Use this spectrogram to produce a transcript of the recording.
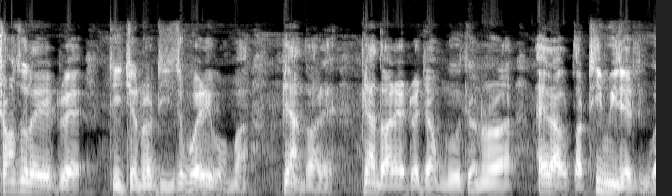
ချောင်းဆုပ်လိုက်တဲ့အတွက်ဒီကျွန်တော်ဒီဇပွဲတွေပေါ်မှာ ပြန့်သွားတယ်ပြန့်သွားတဲ့အတွက်ကြောင့်မလို့ကျွန်တော်တို့ကအဲ့ဒါကိုတော့ထိမိတဲ့လူက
